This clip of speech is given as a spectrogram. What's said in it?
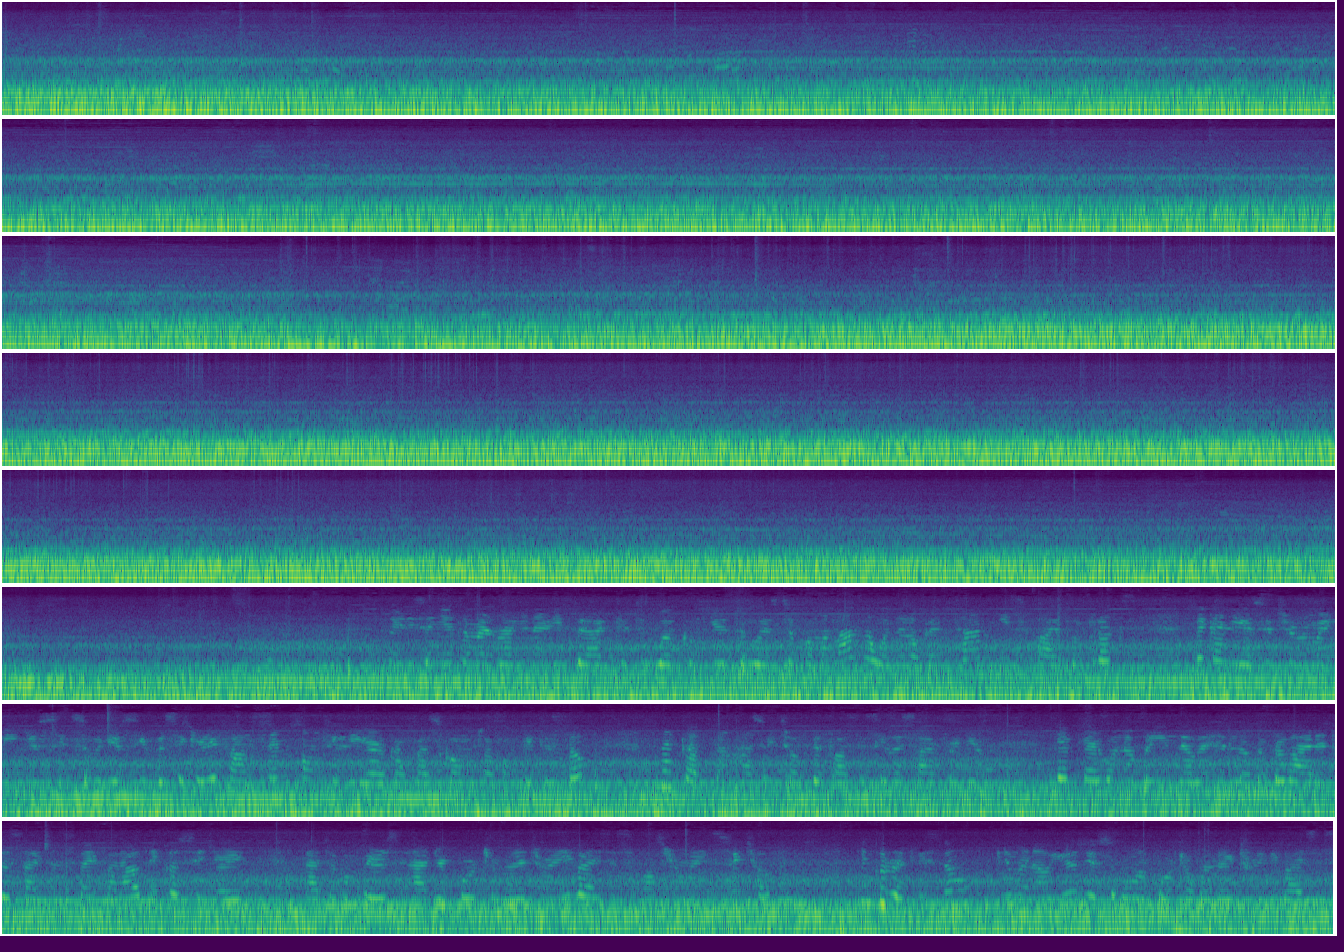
Ladies and gentlemen, Ryanair is delighted to welcome you to Stockholm Arlanda when the local time is 5 o'clock. We can use it to remain in your seats with your seatbelt securely fastened until the aircraft has come to a complete stop. The captain has switched off the fastest seal aside for you. The air will not bring the overhead locker provided to sight and stay allowed and considering that the comparison and your portable electronic devices must remain switched off. Incorrectly so, you may now use your small portable electronic devices.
